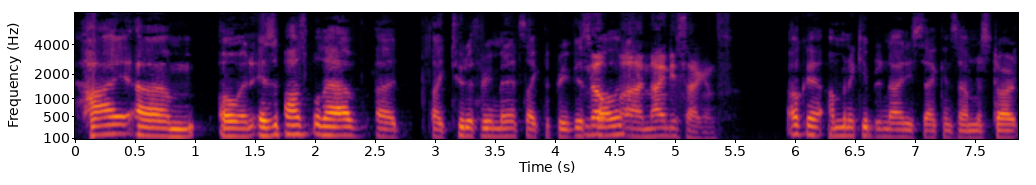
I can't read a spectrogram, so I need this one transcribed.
Hi, um, Eoin. Is it possible to have uh, like two to three minutes like the previous no, caller? Uh, 90 seconds. Okay, I'm going to keep it to 90 seconds. I'm going to start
